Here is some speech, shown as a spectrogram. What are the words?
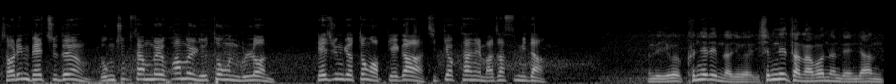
절임 배추 등 농축산물 화물 유통은 물론 대중교통 업계가 직격탄을 맞았습니다. 근데 이거 큰일입니다. 지금 10리터 남았는데 이제 한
